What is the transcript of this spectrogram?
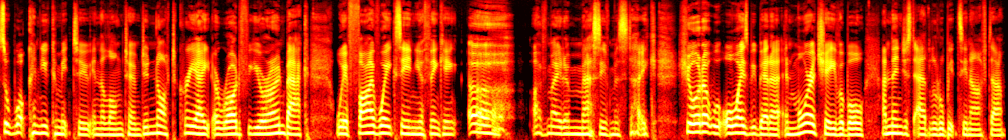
So, what can you commit to in the long term? Do not create a rod for your own back where five weeks in you're thinking, ugh I've made a massive mistake. Shorter will always be better and more achievable, and then just add little bits in after.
